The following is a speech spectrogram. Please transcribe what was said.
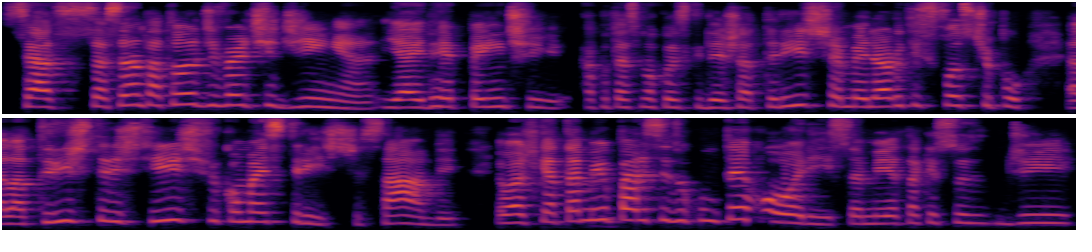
se a, se a cena tá toda divertidinha e aí de repente acontece uma coisa que deixa triste, é melhor do que se fosse tipo, ela triste, triste, triste, ficou mais triste, sabe? Eu acho que é até meio parecido com terror isso, é meio essa questão de,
